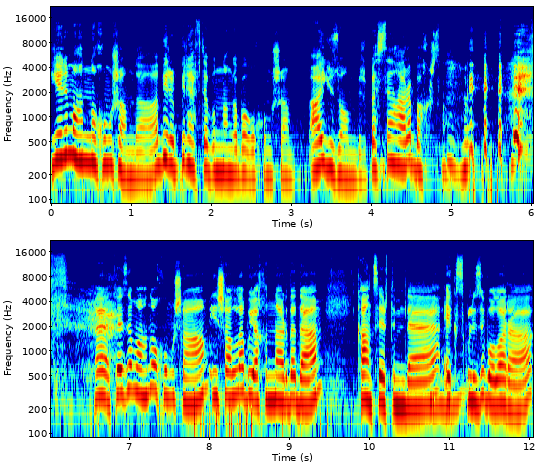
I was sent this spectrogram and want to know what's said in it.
Yeni mahnını oxumuşam da. Bir bir həftə bundan qabaq oxumuşam. Ay 111. Bəs sən hara baxırsan? hə, təzə mahnı oxumuşam. İnşallah bu yaxınlarda da konsertimdə eksklüziv olaraq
